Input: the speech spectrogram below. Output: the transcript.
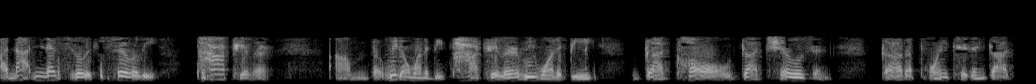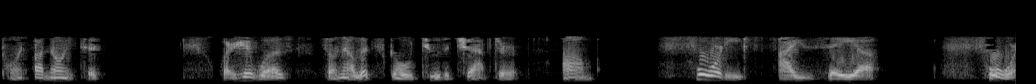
are not necessarily popular, um, but we don't want to be popular. We want to be God called, God chosen, God appointed, and God point, anointed. Where he was. So now let's go to the chapter um, 40, Isaiah 40.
